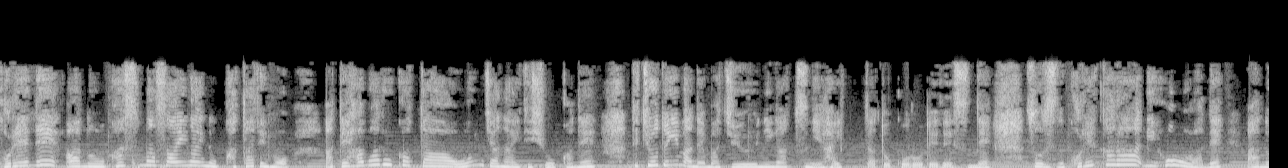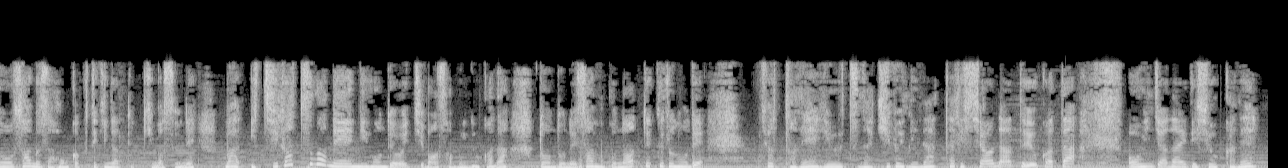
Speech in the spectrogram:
これね、あの、カスマさん以外の方でも当てはまる方多いんじゃないでしょうかね。で、ちょうど今ね、まあ、12月に入ったところでですね、そうですね、これから日本はね、あの、寒さ本格的になってきますよね。まあ、1月がね、日本では一番寒いのかな。どんどんね、寒くなってくるので、ちょっとね、憂鬱な気分になったりしちゃうなという方、多いんじゃないでしょうかね。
